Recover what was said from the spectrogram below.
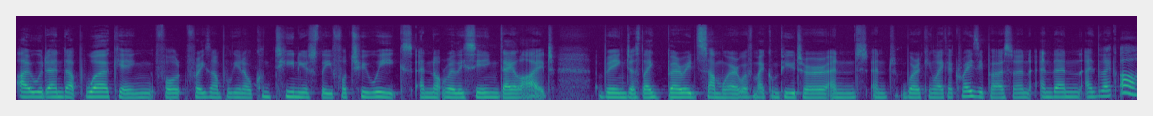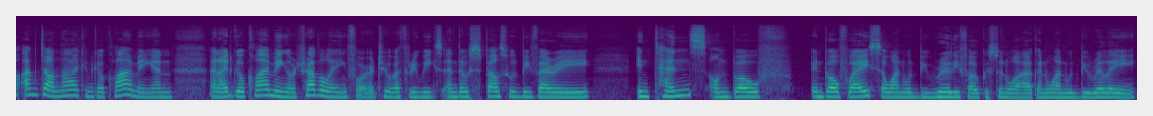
I would end up working for for example you know continuously for 2 weeks and not really seeing daylight being just like buried somewhere with my computer and and working like a crazy person. And then I'd be like oh I'm done. Now I can go climbing. And and I'd go climbing or traveling for 2 or 3 weeks and those spells would be very intense on both in both ways. So one would be really focused on work and one would be really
